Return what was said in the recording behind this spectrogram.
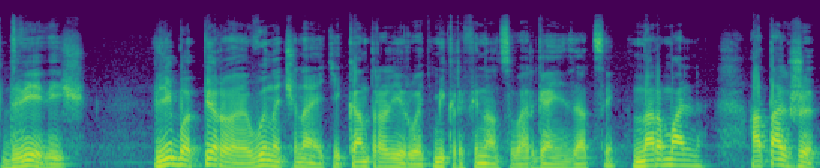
две вещи. Либо первое, вы начинаете контролировать микрофинансовые организации нормально, а также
